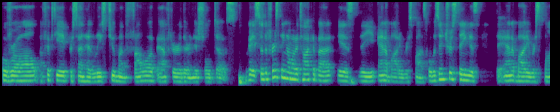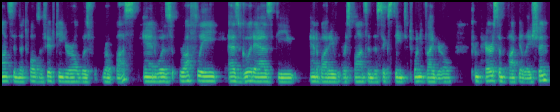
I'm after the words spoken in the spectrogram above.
Overall, 58% had at least two month follow up after their initial dose. Okay, so the first thing I want to talk about is the antibody response. What was interesting is the antibody response in the 12 to 15 year old was robust and was roughly as good as the antibody response in the 16 to 25 year old comparison population,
